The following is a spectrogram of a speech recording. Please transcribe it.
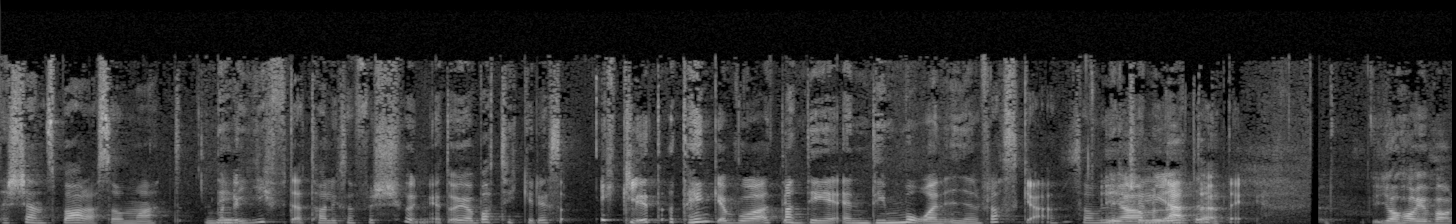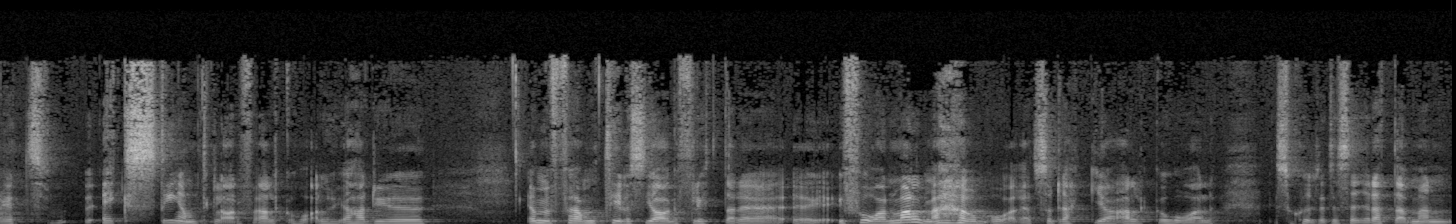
det känns bara som att det, det- giftet har liksom försvunnit. Och jag bara tycker det är så äckligt att tänka på att, att det är en demon i en flaska som Ja, literally men äter upp dig. jag har ju varit extremt glad för alkohol. Jag hade ju, ja men fram tills jag flyttade eh, ifrån Malmö här om året så drack jag alkohol, det är så sjukt att jag säger detta, men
